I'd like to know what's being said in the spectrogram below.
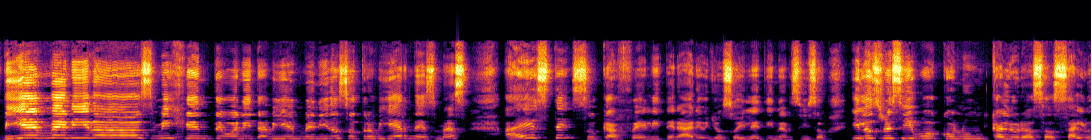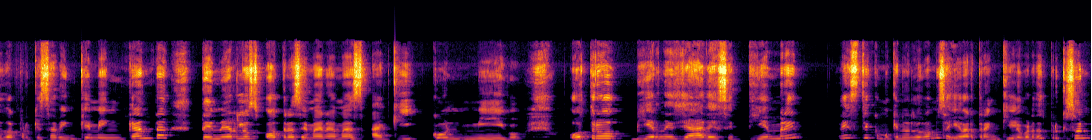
Bienvenidos, mi gente bonita, bienvenidos otro viernes más a este su café literario. Yo soy Leti Narciso y los recibo con un caluroso saludo porque saben que me encanta tenerlos otra semana más aquí conmigo. Otro viernes ya de septiembre este como que nos lo vamos a llevar tranquilo, ¿verdad? Porque son,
